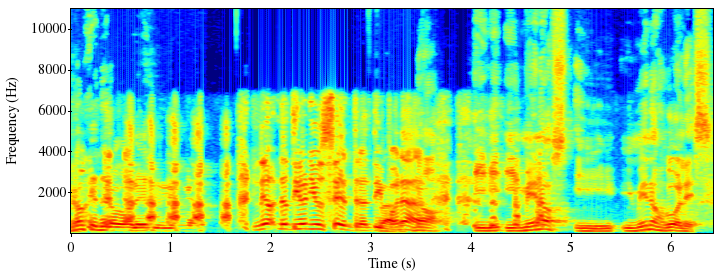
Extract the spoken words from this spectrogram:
No generó, goles. no, tiró ni un centro el tipo, nada. No, y, menos, y, menos goles.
